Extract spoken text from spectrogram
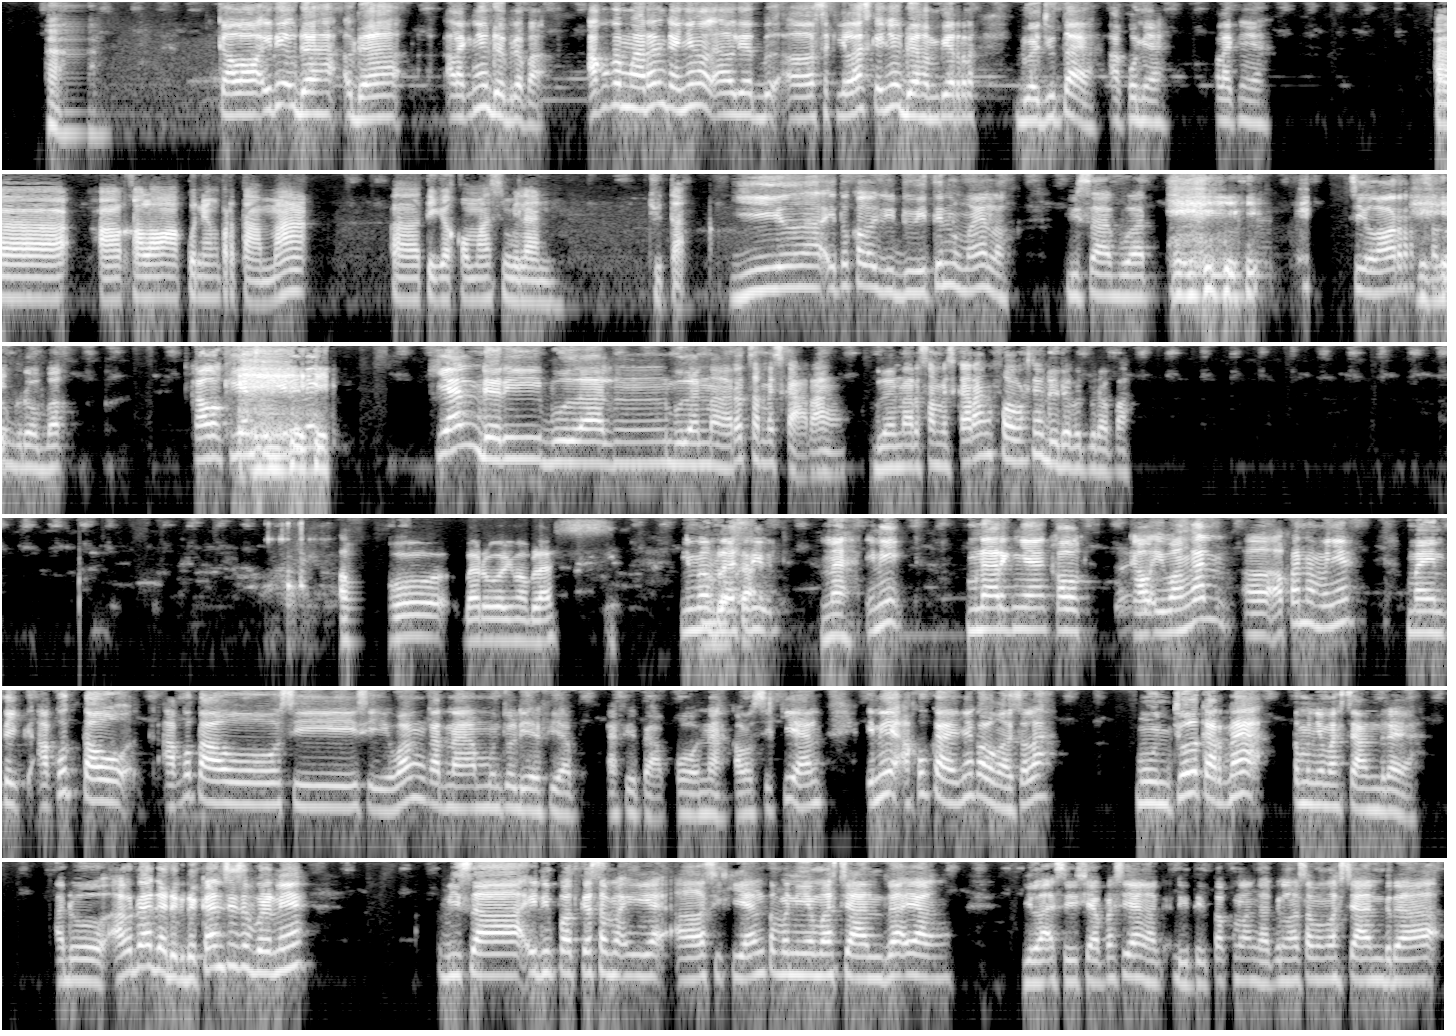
Kalau ini udah udah like-nya udah berapa? Aku kemarin kayaknya ng- lihat eh, sekilas kayaknya udah hampir 2 juta ya akunnya, like-nya. Eh, eh, kalau akun yang pertama eh, 3,9 juta. Gila, itu kalau diduitin lumayan loh. Bisa buat cilor satu gerobak. Kalau Kian sendiri nih, Kian dari bulan bulan Maret sampai sekarang, bulan Maret sampai sekarang followersnya udah dapat berapa? Aku baru 15. 15 ribu. Nah, ini menariknya kalau kalau Iwang kan eh, apa namanya main tik. Aku tahu aku tahu si si Iwang karena muncul di FYP, FYP aku. Nah, kalau si Kian ini aku kayaknya kalau nggak salah muncul karena temennya Mas Chandra ya. Aduh, aku udah agak deg-degan sih sebenarnya bisa ini podcast sama iya, eh, si Kian temennya Mas Chandra yang gila sih siapa sih yang di TikTok malah nggak kenal sama Mas Chandra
